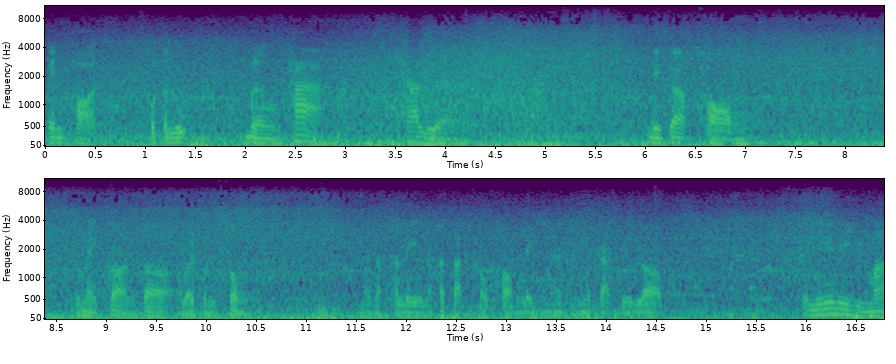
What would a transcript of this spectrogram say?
เป็นพอร์ตโอตลุ เมืองท่าท่าเรือ นี่ก็คลอง สมัยก่อนก็เอาไว้ขนส่ง มาจากทะเลแล้วก็ตัดเข้าคลองเล็กนะบรรยากาศโดยรอบ วันนี้ไม่มีหิมะ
